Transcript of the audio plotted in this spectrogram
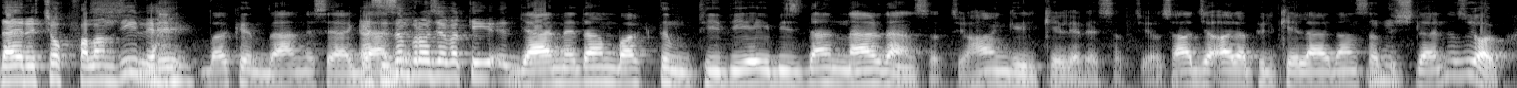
değeri çok falan değil yani. Şimdi bakın ben mesela Yani gelme- sizin proje belki gelmeden baktım TDA bizden nereden satıyor? Hangi ülkelere satıyor? Sadece Arap ülkelerden satışlarınız yok.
